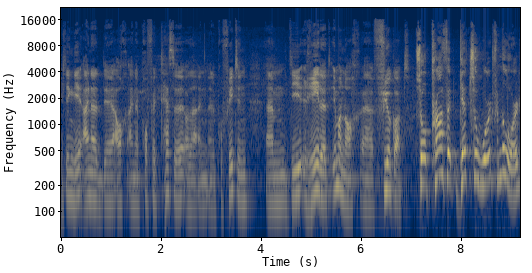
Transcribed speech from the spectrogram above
Ich denke, einer, der auch eine Prophetesse oder ein, eine Prophetin, ähm, die redet immer noch äh, für Gott. So a prophet gets a word from the Lord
